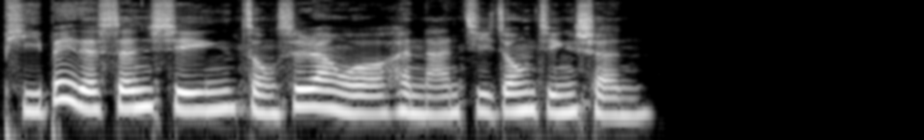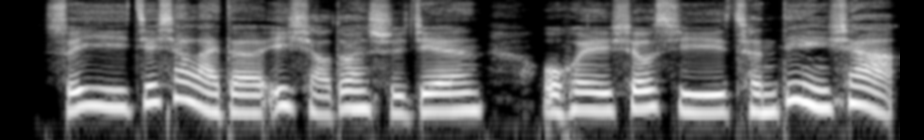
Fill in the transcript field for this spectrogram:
疲惫的身心总是让我很难集中精神。所以接下来的一小段时间，我会休息沉淀一下，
